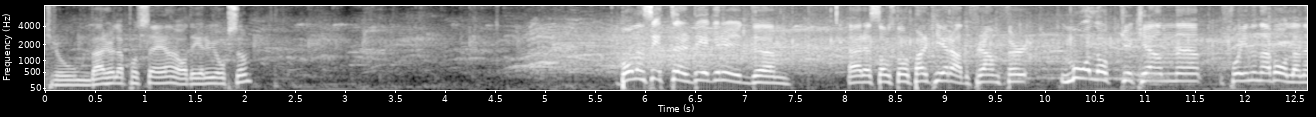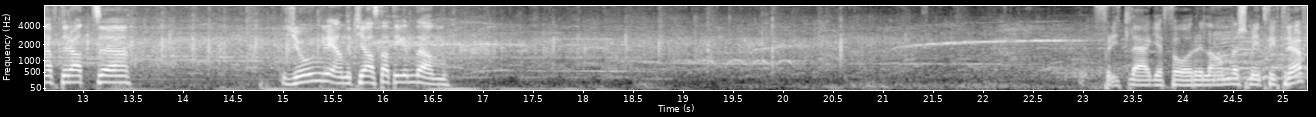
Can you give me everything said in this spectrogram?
Kronberg höll jag på att säga, ja det är det ju också. Bollen sitter, Degeryd eh, är det som står parkerad framför mål och kan eh, få in den här bollen efter att eh, Ljunggren kastat in den. Fritt läge för Landver som inte fick träff.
